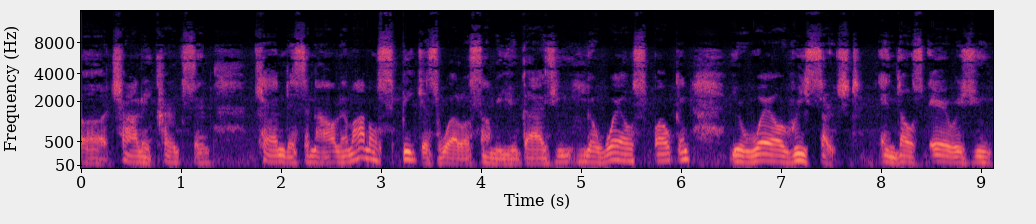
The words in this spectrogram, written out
uh, Charlie Kirks and Candace and all them. I don't speak as well as some of you guys. You, you're well spoken. You're well researched in those areas you,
